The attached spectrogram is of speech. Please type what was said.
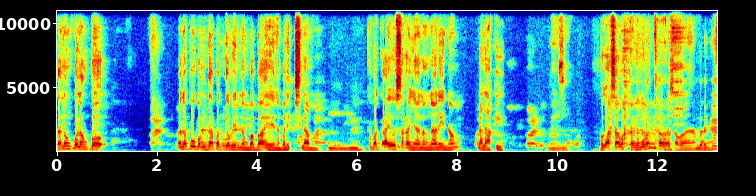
tanong ko lang po, ano po bang dapat gawin ng babae na balik Islam hmm. kapag ayaw sa kanya ng nanay ng lalaki? Mag-asawa, ano naman to? Asawa na naman.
